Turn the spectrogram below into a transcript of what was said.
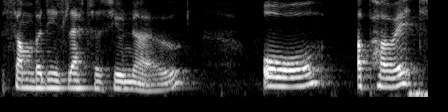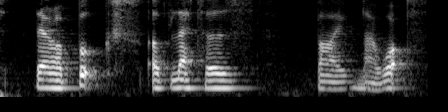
somebody's letters you know or a poet. There are books of letters by now what's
